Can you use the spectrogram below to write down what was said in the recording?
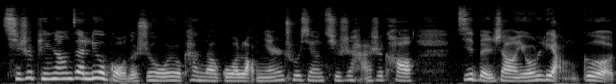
其实平常在遛狗的时候，我有看到过老年人出行，其实还是靠基本上有两个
